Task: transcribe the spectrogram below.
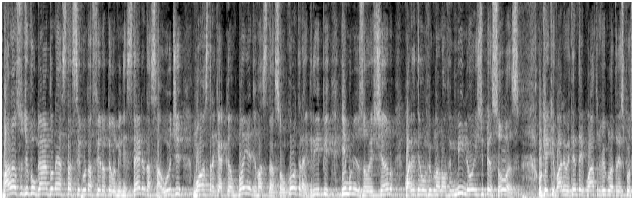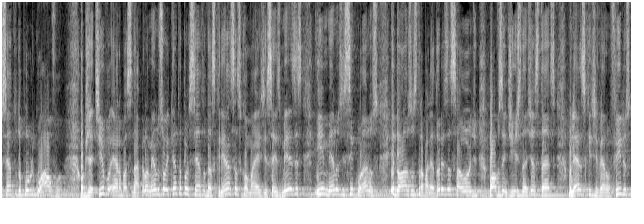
Balanço divulgado nesta segunda-feira pelo Ministério da Saúde mostra que a campanha de vacinação contra a gripe imunizou este ano 41,9 milhões de pessoas, o que equivale a 84,3% do público-alvo. O objetivo era vacinar pelo menos 80% das crianças com mais de seis meses e menos de cinco anos, idosos, trabalhadores da saúde, povos indígenas, gestantes, mulheres que tiveram filhos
